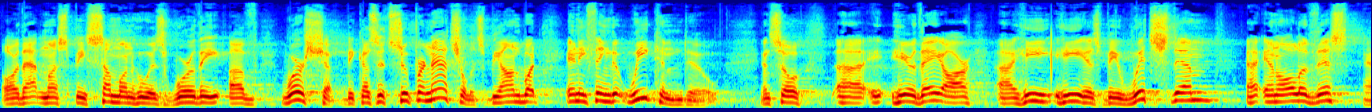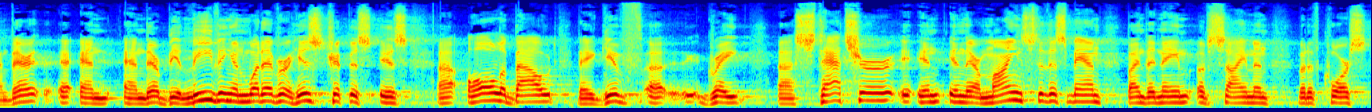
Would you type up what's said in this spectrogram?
or that must be someone who is worthy of worship because it's supernatural. It's beyond what anything that we can do. And so uh, here they are. Uh, he, he has bewitched them in all of this, and they're, and, and they're believing in whatever his trip is, is uh, all about. They give uh, great uh, stature in, in their minds to this man by the name of Simon. But of course,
